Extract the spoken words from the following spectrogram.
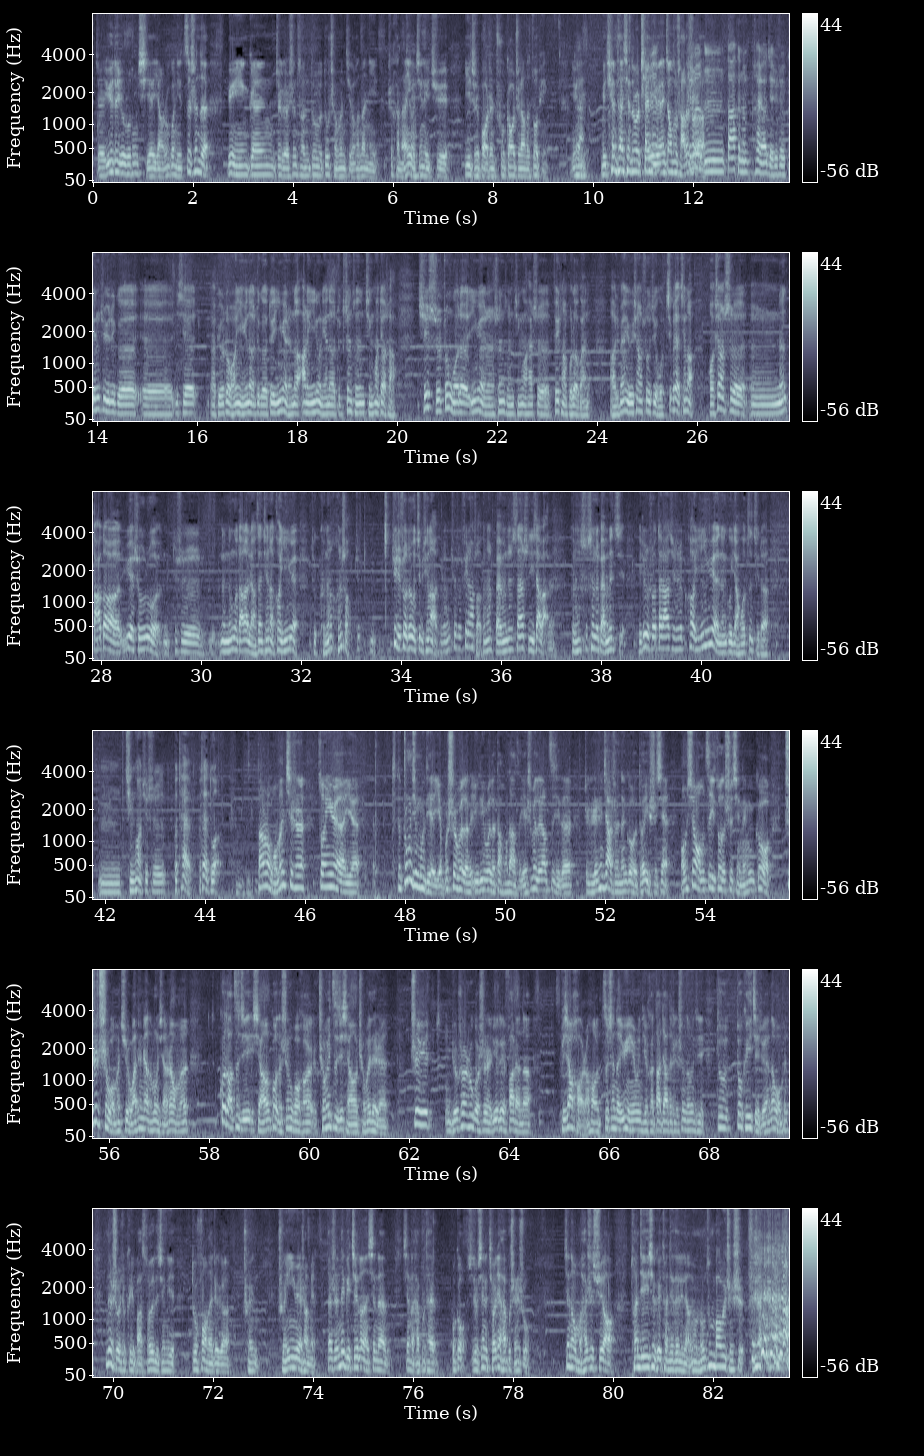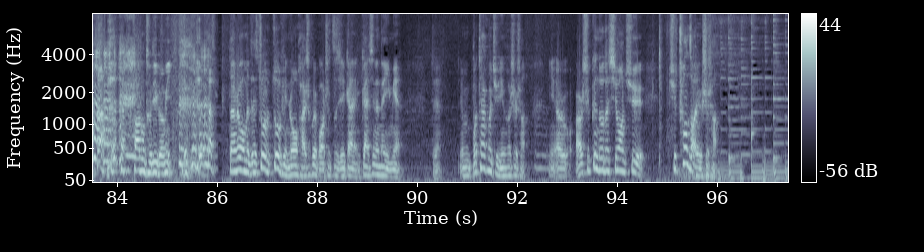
就乐队就如同企业一样，如果你自身的运营跟这个生存都都成问题的话，那你是很难有精力去一直保证出高质量的作品，因为每天担心都是柴米油盐酱醋茶的事儿了。嗯，大家可能不太了解，就是根据这个呃一些呃，比如说网易云的这个对音乐人的二零一六年的这个生存情况调查，其实中国的音乐人生存情况还是非常不乐观的啊。里边有一项数据我记不太清了，好像是嗯能达到月收入就是能能够达到两三千的，靠音乐就可能很少，就具体数字我记不清了，可能确实非常少，可能百分之三十以下吧。可能是甚至百分之几，也就是说，大家其实靠音乐能够养活自己的，嗯，情况其实不太不太多。当然了，我们其实做音乐也，它的终极目的也不是为了一定为了大红大紫，也是为了让自己的这个人生价值能够得以实现。我们希望我们自己做的事情能够支持我们去完成这样的梦想，让我们过到自己想要过的生活和成为自己想要成为的人。至于你比如说，如果是乐队发展的。比较好，然后自身的运营问题和大家的这个生存问题都都可以解决，那我们那时候就可以把所有的精力都放在这个纯纯音乐上面。但是那个阶段现在现在还不太不够，就现在条件还不成熟。现在我们还是需要团结一切可以团结的力量，用农村包围城市，发动土地革命。但是我们在作作品中还是会保持自己感感性的那一面，对，嗯，不太会去迎合市场，而而是更多的希望去。去创造一个市场。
